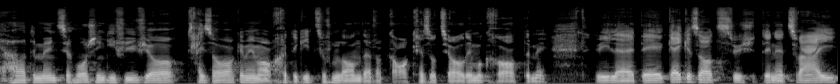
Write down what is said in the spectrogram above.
ja, dann müssen sie sich wahrscheinlich in fünf Jahren keine Sorgen mehr machen, da gibt es auf dem Land einfach gar keine Sozialdemokraten mehr. Weil äh, der Gegensatz zwischen den zwei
